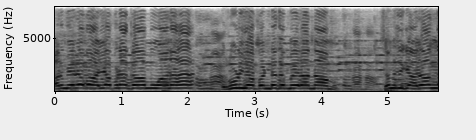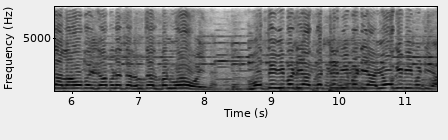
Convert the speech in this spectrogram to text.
और मेरे भाई अपना काम मुआना है। रुड़िया पंडित मेरा नाम। समझ गया? रंगा लाओ भाई अपने धर्मस्थल बनवाओ इन्हें। मोदी भी बढ़िया कट्टर भी बढ़िया योगी भी बढ़िया।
